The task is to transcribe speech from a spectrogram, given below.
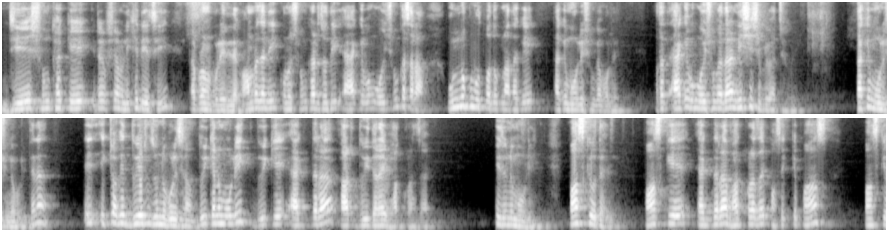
যে সংখ্যাকে, এটা অবশ্যই আমি লিখে দিয়েছি, তারপর আমরা বলে দিই। দেখো, আমরা জানি কোনো সংখ্যার যদি এক এবং ওই সংখ্যা ছাড়া অন্য কোনো উৎপাদক না থাকে তাকে মৌলিক সংখ্যা বলে। অর্থাৎ এক এবং ওই সংখ্যা দ্বারা নিঃশেষে বিভাজ্য হবে। তাকে মৌলিক সংখ্যা বলি, তাই না? এই একটু আগে দুইয়ের জন্য বলেছিলাম, দুই কেন মৌলিক? দুইকে এক দ্বারা আর দুই দ্বারাই ভাগ করা যায়। এই জন্য মৌলিক। পাঁচকেও তাই। পাঁচকে এক দ্বারা ভাগ করা যায় পাঁচ এককে পাঁচ, পাঁচকে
